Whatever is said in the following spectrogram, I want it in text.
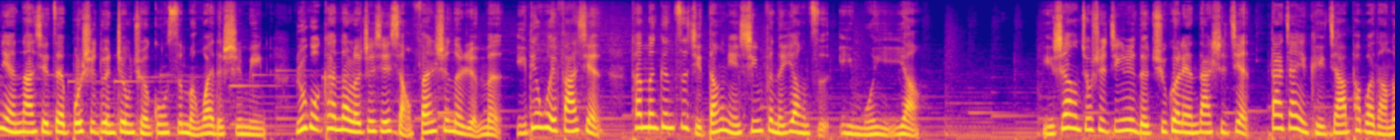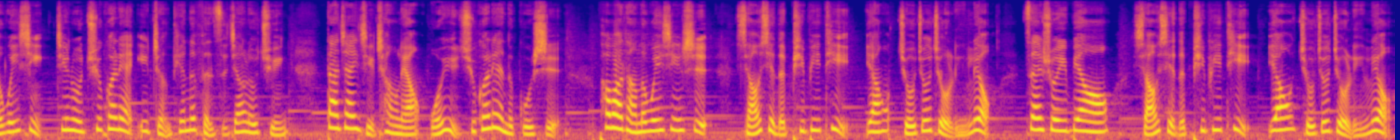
年那些在波士顿证券公司门外的市民，如果看到了这些想翻身的人们，一定会发现他们跟自己当年兴奋的样子一模一样。以上就是今日的区块链大事件，大家也可以加泡泡糖的微信，进入区块链一整天的粉丝交流群，大家一起畅聊我与区块链的故事。泡泡糖的微信是小写的 PPT 幺九九九零六，再说一遍哦，小写的 PPT 幺九九九零六。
